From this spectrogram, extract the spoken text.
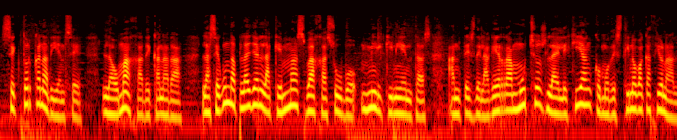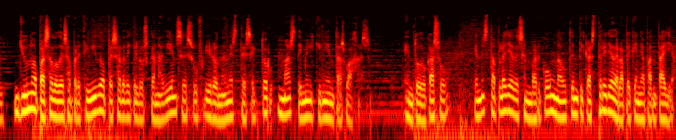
sector canadiense, la Omaha de Canadá, la segunda playa en la que más bajas hubo, 1500. Antes de la guerra muchos la elegían como destino vacacional. Juno ha pasado desapercibido a pesar de que los canadienses sufrieron en este sector más de 1500 bajas. En todo caso, en esta playa desembarcó una auténtica estrella de la pequeña pantalla,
